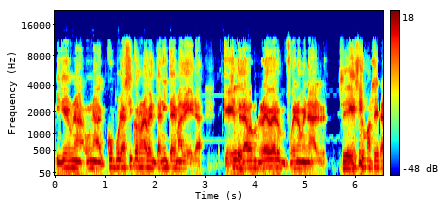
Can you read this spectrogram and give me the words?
y tienen una, cúpula así con una ventanita de madera, que te daba un reverb fenomenal. Sí. Eso más era,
